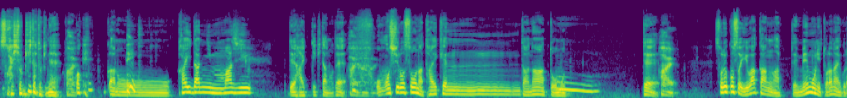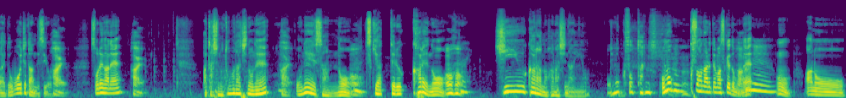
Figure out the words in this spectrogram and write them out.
最初聞いた時ね、はいああのー階段に混じって入ってきたので、はいはいはい面白そうな体験だなとう思っん。て、あ。はい。それこそ違和感があってメモに取らないぐらいで覚えてたんですよ。はい。それがね、はい。私の友達のね、はい。お姉さんの付き合ってる彼おの。親友からの話なんよ。重くそ。重くそ離れてますけどもね。はううんん。あのー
